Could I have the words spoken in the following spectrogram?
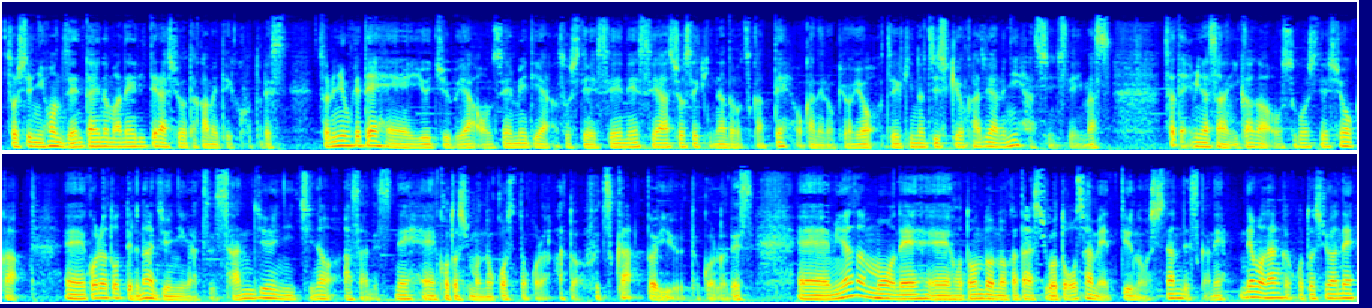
そして日本全体のマネーリテラシーを高めていくことです。それに向けて、えー、YouTube や音声メディア、そして SNS や書籍などを使ってお金の教養、税金の知識をカジュアルに発信しています。さて、皆さんいかがお過ごしでしょうか、えー、これを撮ってるのは12月30日の朝ですね。えー、今年も残すところあと2日というところです。えー、皆さんもね、えほとんどの方は仕事納めっていうのをしたんですかね？でもなんか今年はね、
